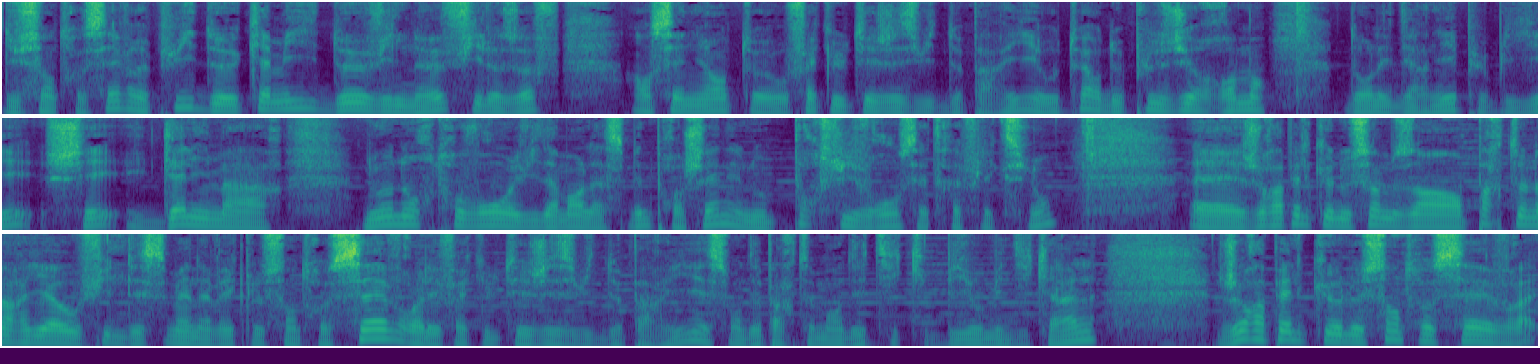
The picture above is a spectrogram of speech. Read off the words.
du Centre Sèvres, et puis de Camille de Villeneuve, philosophe, enseignante aux facultés jésuites de Paris et auteur de plusieurs romans, dont les derniers publiés chez Gallimard. Nous nous retrouverons évidemment la semaine prochaine et nous poursuivrons cette réflexion. Je rappelle que nous sommes en partenariat au fil des semaines avec le Centre Sèvres, les facultés jésuites de Paris et son département d'éthique biomédicale. Je rappelle que le Centre Sèvres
